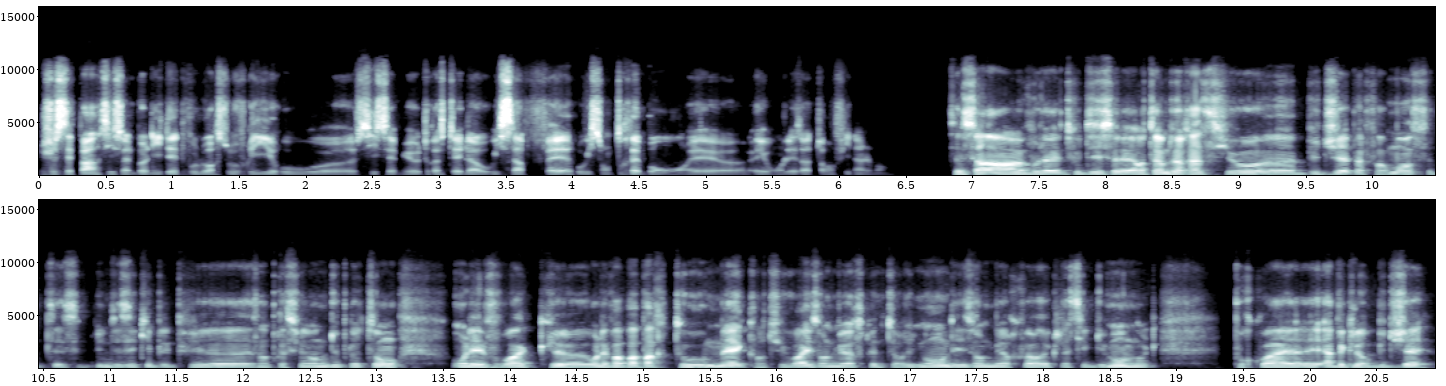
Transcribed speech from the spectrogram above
je sais pas si c'est une bonne idée de vouloir s'ouvrir ou heu, si c'est mieux de rester là où ils savent faire, où ils sont très bons et heu et on les attend finalement. C'est ça, hein, vous l'avez tout dit, en termes de ratio euh, budget-performance, c'est peut-être une des équipes les plus euh, impressionnantes du peloton. On les voit que, on les voit pas partout, mais quand tu vois, ils ont le meilleur sprinter du monde, et ils ont le meilleur coureur de classique du monde, donc pourquoi aller, avec leur budget,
